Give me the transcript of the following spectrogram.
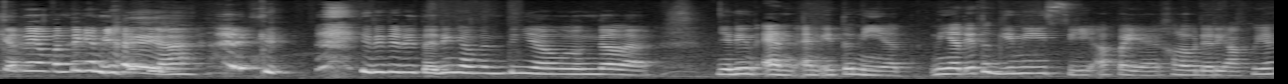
karena yang penting yang di akhir Iya. jadi dari tadi nggak penting ya Allah enggak lah. Jadi N N itu niat. Niat itu gini sih apa ya kalau dari aku ya.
